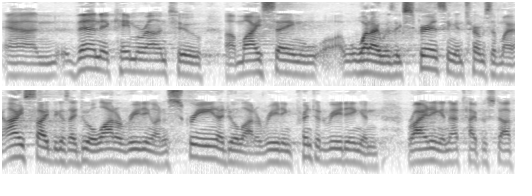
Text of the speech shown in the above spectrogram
And then it came around to uh, my saying what I was experiencing in terms of my eyesight because I do a lot of reading on a screen, I do a lot of reading, printed reading, and writing and that type of stuff.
